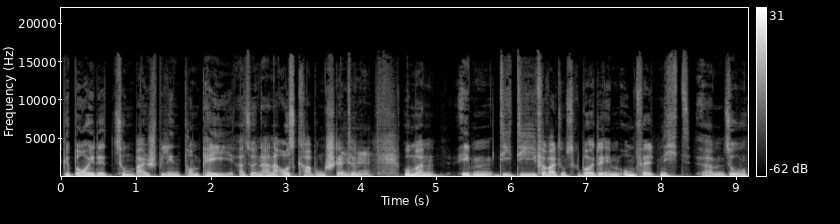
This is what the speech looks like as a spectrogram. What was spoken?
Gebäude zum Beispiel in Pompeji, also in einer Ausgrabungsstätte, mhm. wo man eben die, die Verwaltungsgebäude im Umfeld nicht ähm, so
